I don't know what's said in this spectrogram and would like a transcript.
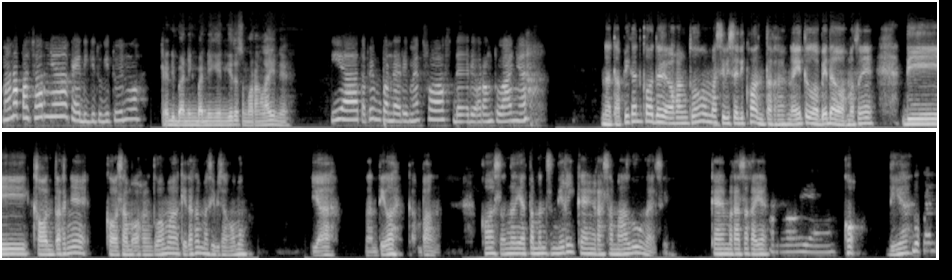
Mana pacarnya? Kayak digitu-gituin loh. Kayak dibanding-bandingin gitu sama orang lain ya. Iya, tapi bukan dari medsos, dari orang tuanya. Nah, tapi kan kalau dari orang tua masih bisa di counter. Nah, itu loh beda loh. Maksudnya di counternya kalau sama orang tua mah kita kan masih bisa ngomong. Ya, nantilah, gampang. Kalau ngeliat teman sendiri kayak ngerasa malu nggak sih? Kayak merasa kayak, Oh iya. kok dia Bukan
